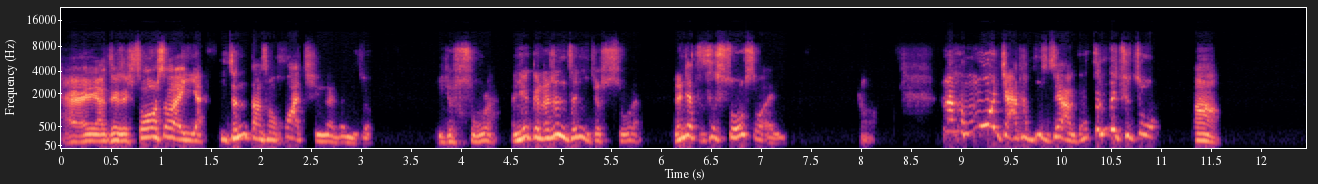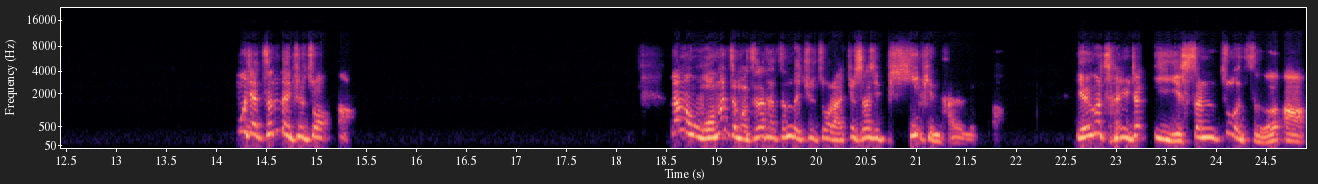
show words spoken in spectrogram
哎呀，这是说说而已啊！你真当成话听了，那你就你就输了。你要跟他认真，你就输了。人家只是说说而已啊。那个墨家他不是这样的，真的去做啊。墨家真的去做啊。那么我们怎么知道他真的去做了？就是那些批评他的人啊。有一个成语叫以身作则啊，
